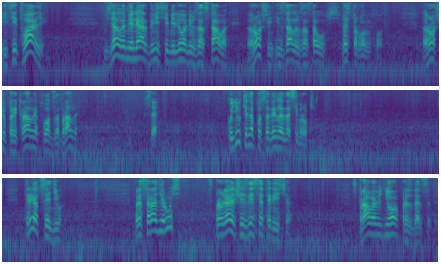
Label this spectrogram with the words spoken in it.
І ці тварі взяли мільярд 200 мільйонів застави грошей і здали в заставу весь торговий флот. Гроші перекрали, флот забрали. Все. Конюкіна посадили на 7 років. Три отсидів. В ресторані Русь справляє 60-річчя. Справа від нього президент сидить.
